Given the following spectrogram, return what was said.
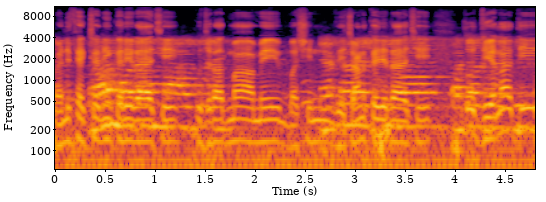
મેન્યુફેક્ચરિંગ કરી રહ્યા છીએ. ગુજરાતમાં અમે મશીન વેચાણ કરી રહ્યા છીએ. તો જેનાથી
